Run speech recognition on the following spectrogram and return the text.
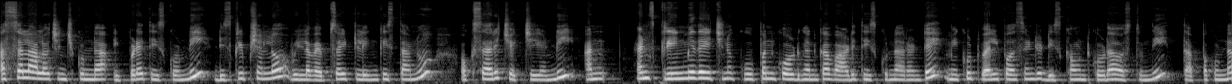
అస్సలు ఆలోచించకుండా ఇప్పుడే తీసుకోండి. డిస్క్రిప్షన్లో వీళ్ళ వెబ్సైట్ లింక్ ఇస్తాను. ఒకసారి చెక్ చేయండి. అండ్ అండ్ స్క్రీన్ మీద ఇచ్చిన కూపన్ కోడ్ కనుక వాడి తీసుకున్నారంటే మీకు ట్వెల్వ్ పర్సెంట్ డిస్కౌంట్ కూడా వస్తుంది. తప్పకుండా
